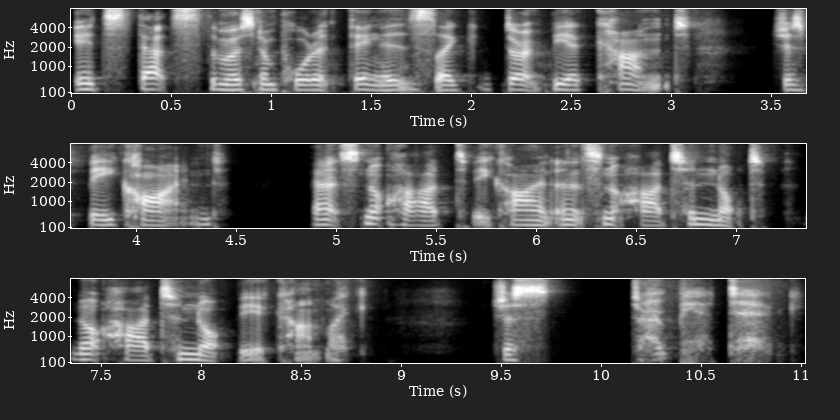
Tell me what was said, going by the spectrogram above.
it's that's the most important thing is like don't be a cunt, just be kind. And it's not hard to be kind, and it's not hard to not not hard to not be a cunt. Like just don't be a dick.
